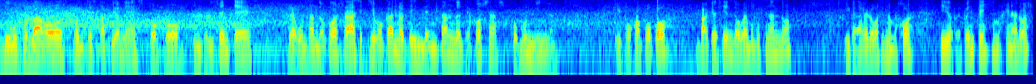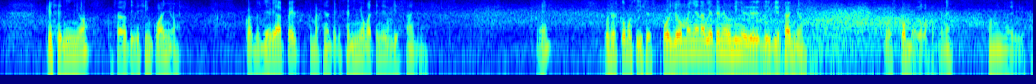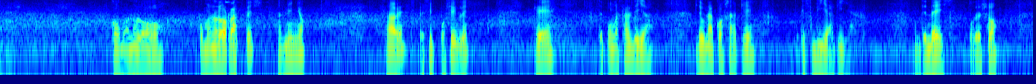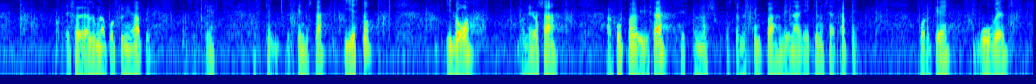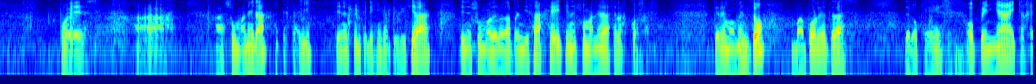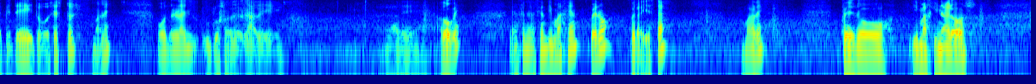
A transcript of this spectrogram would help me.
dibujos vagos, contestaciones poco inteligentes, preguntando cosas, equivocándote, inventándote cosas, como un niño. Y poco a poco va creciendo, va evolucionando y cada vez lo va haciendo mejor. Y de repente, imaginaros que ese niño, pues ahora tiene 5 años. Cuando llegue Apple, imagínate que ese niño va a tener 10 años. ¿Eh? Pues es como si dices, pues yo mañana voy a tener un niño de, 10 años. Pues ¿cómo lo vas a tener? Un niño de 10 años. Como no lo, como no lo raspes al niño, ¿sabes? Es imposible que te pongas al día de una cosa que es día a día. ¿Entendéis? Por eso, eso de darle una oportunidad a Apple, pues es que, es que, es que no está. Y esto, y luego poneros a, a culpabilizar. Esto no, es, esto no es culpa de nadie que no sea Apple. Porque Google, pues a, su manera, está allí. Tiene su inteligencia artificial, tiene su modelo de aprendizaje y tiene su manera de hacer las cosas. Que de momento va por detrás de lo que es OpenAI, ChatGPT y todos estos, ¿vale? O de la, incluso de la de la de Adobe en generación de imagen, pero pero ahí está, ¿vale? Pero imaginaros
